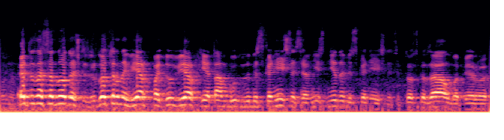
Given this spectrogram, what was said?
Понятно. Это значит с одной точки. С другой стороны, вверх пойду вверх, я там буду до бесконечности, а вниз не до бесконечности. Кто сказал, во-первых,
